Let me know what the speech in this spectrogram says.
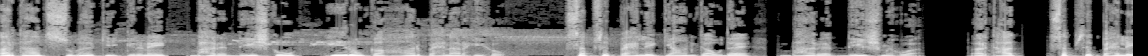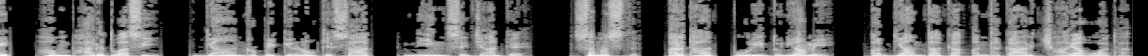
अर्थात सुबह की किरणें भारत देश को हीरों का हार पहना रही हो। सबसे पहले ज्ञान का उदय भारत देश में हुआ। अर्थात सबसे पहले हम भारतवासी ज्ञान रूपी किरणों के साथ नींद से जाग गए। समस्त, अर्थात पूरी दुनिया में अज्ञानता का अंधकार छाया हुआ था।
